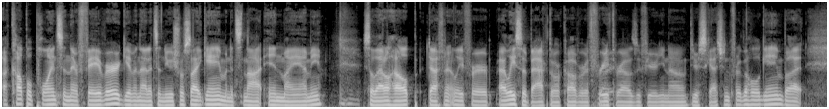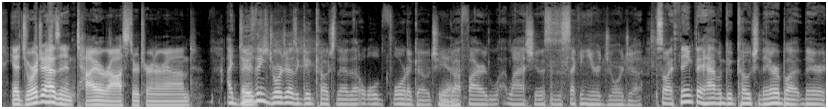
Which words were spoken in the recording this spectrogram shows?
a couple points in their favor given that it's a neutral site game and it's not in Miami. So that'll help definitely for at least a backdoor cover with free Right. throws if you're, you know, you're sketching for the whole game. But yeah, Georgia has an entire roster turnaround. I do There's- think Georgia has a good coach there. That old Florida coach who Yeah. got fired last year. This is the second year at Georgia, so I think they have a good coach there. But they're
